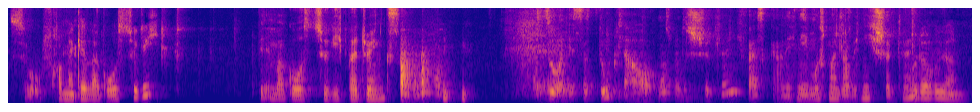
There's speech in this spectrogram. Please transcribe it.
So, Frau Meckel war großzügig. Ich bin immer großzügig bei Drinks. so, und ist das dunkle auch? Muss man das schütteln? Ich weiß gar nicht. Nee, muss man, glaube ich, nicht schütteln. Oder rühren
